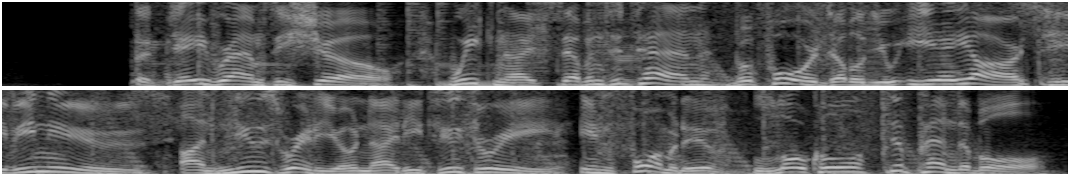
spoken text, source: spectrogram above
The Dave Ramsey Show, weeknight 7 to 10 before WEAR TV News on News Radio 923. Informative, local, dependable.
